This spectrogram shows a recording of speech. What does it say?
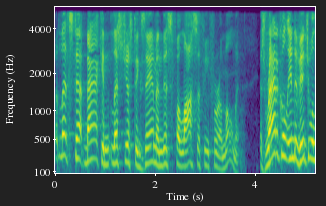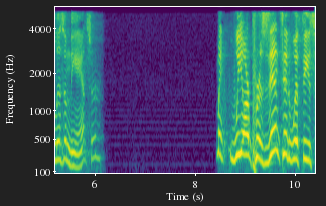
But let's step back and let's just examine this philosophy for a moment. Is radical individualism the answer? I mean, we are presented with these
